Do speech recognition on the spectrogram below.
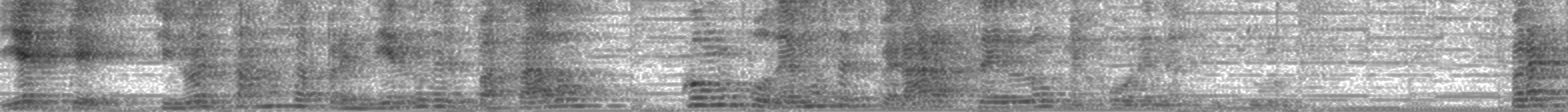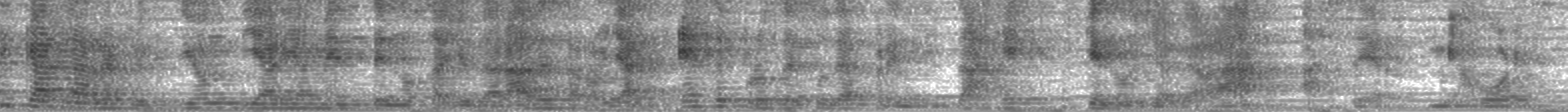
Y es que si no estamos aprendiendo del pasado, ¿cómo podemos esperar hacerlo mejor en el futuro? Practicar la reflexión diariamente nos ayudará a desarrollar ese proceso de aprendizaje que nos llevará a ser mejores.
